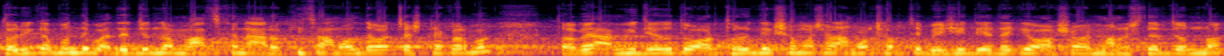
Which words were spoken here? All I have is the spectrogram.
তরিকাবন্দিবাদের জন্য মাঝখানে আরও কিছু আমল দেওয়ার চেষ্টা করব। তবে আমি যেহেতু অর্থনৈতিক সমস্যার আমল সবচেয়ে বেশি দিয়ে থাকি অসহায় মানুষদের জন্য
